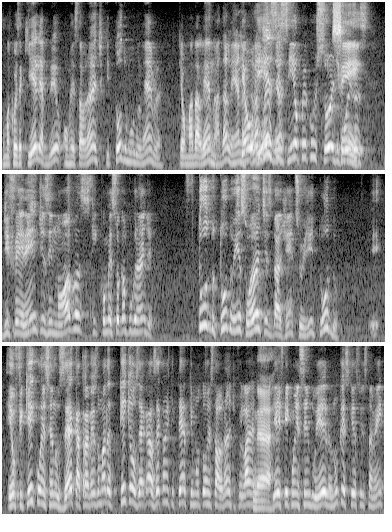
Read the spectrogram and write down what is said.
uma coisa que ele abriu, um restaurante que todo mundo lembra, que é o Madalena. Madalena. Que é o, esse Deus. sim é o precursor de Sim. coisas diferentes e novas que começou Campo Grande. Tudo, tudo isso, antes da gente surgir, tudo. Eu fiquei conhecendo o Zeca através do Madalena. Quem que é o Zeca? Ah, o Zeca é um arquiteto que montou um restaurante, eu fui lá Né? e aí fiquei conhecendo ele. Eu nunca esqueço isso também.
